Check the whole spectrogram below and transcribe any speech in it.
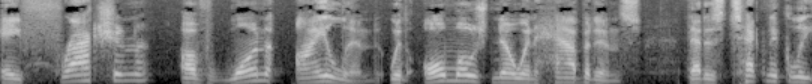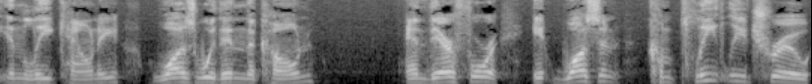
a fraction of one island with almost no inhabitants that is technically in Lee County was within the cone and therefore it wasn't completely true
